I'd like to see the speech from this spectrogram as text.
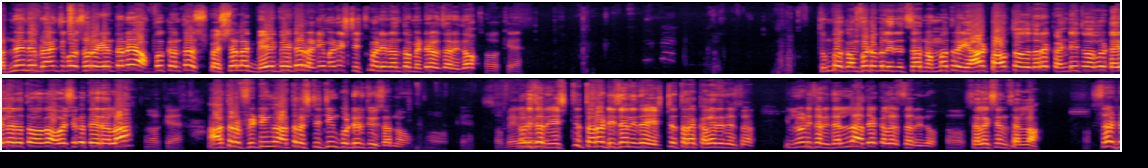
ಹದಿನೈದು ಬ್ರಾಂಚ್ ಗೋಸ್ಕರ ಅಂತಾನೆ ಹಬ್ಬಕ್ಕಂತ ಸ್ಪೆಷಲ್ ಆಗಿ ಬೇಗ ಬೇಗ ರೆಡಿ ಮಾಡಿ ಸ್ಟಿಚ್ ಮಾಡಿರೋಂತ ಮೆಟೀರಿಯಲ್ ಸರ್ ಇದು. ಓಕೆ ತುಂಬಾ ಕಂಫರ್ಟಬಲ್ ಇರುತ್ತೆ ಸರ್. ನಮ್ಮ ಹತ್ರ ಯಾರು ಟಾಪ್ ತಗೋತಾರೆ ಖಂಡಿತವಾಗ್ಲೂ ಟೈಲರ್ ಹತ್ರ ಹೋಗೋ ಅವಶ್ಯಕತೆ ಇರಲ್ಲ. ಓಕೆ ಆ ತರ ಫಿಟ್ಟಿಂಗ್ ಆತರ ಸ್ಟಿಚಿಂಗ್ ಕೊಟ್ಟಿರ್ತೀವಿ ಸರ್ ನಾವು. ಓಕೆ ಸೊ ಬೇಗ ನೋಡಿ ಸರ್ ಎಷ್ಟು ತರ ಡಿಸೈನ್ ಇದೆ ಎಷ್ಟು ತರ ಕಲರ್ ಇದೆ ಸರ್. ಇಲ್ಲಿ ನೋಡಿ ಸರ್ ಇದೆಲ್ಲ ಅದೇ ಕಲರ್ ಸರ್ ಇದು. ಸೆಲೆಕ್ಷನ್ಸ್ ಎಲ್ಲ. ಸರ್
